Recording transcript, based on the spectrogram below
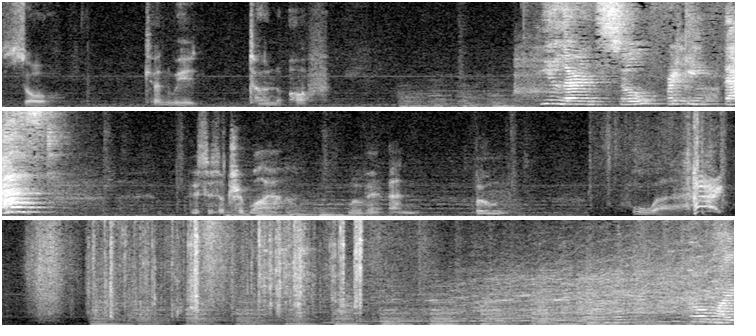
So, can we turn off? He learned so freaking fast. This is a tripwire. Move it and boom. Hey! Oh my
